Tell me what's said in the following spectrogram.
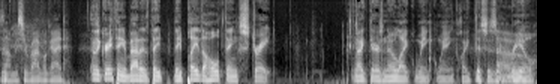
Zombie Survival Guide. And the great thing about it is they, they play the whole thing straight. Like there's no like wink wink, like this isn't Oh, real.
